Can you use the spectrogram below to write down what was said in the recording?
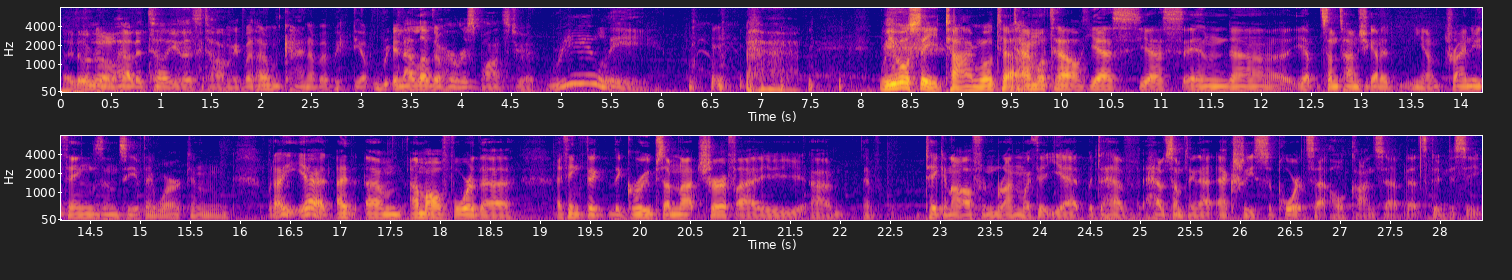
I don't know how to tell you this, Tommy, but I'm kind of a big deal. And I love the, her response to it. Really? we will see. Time will tell. Time will tell. Yes, yes, and uh, yep. Sometimes you got to you know try new things and see if they work. And but I yeah I um, I'm all for the. I think the the groups. I'm not sure if I um, have taken off and run with it yet, but to have have something that actually supports that whole concept, that's good to see.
